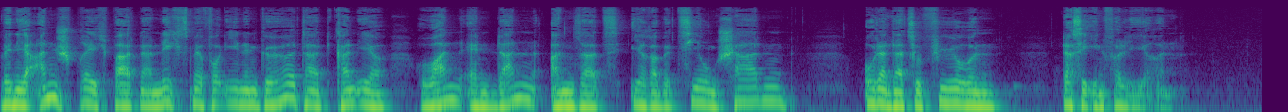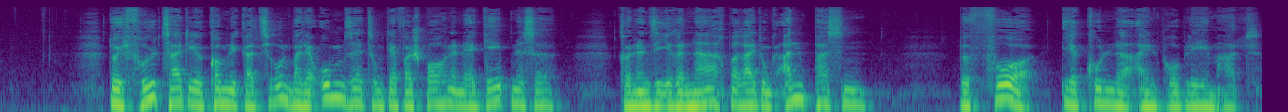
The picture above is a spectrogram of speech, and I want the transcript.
Wenn Ihr Ansprechpartner nichts mehr von Ihnen gehört hat, kann Ihr One-and-Done-Ansatz Ihrer Beziehung schaden oder dazu führen, dass Sie ihn verlieren. Durch frühzeitige Kommunikation bei der Umsetzung der versprochenen Ergebnisse können Sie Ihre Nachbereitung anpassen, bevor Ihr Kunde ein Problem hat.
